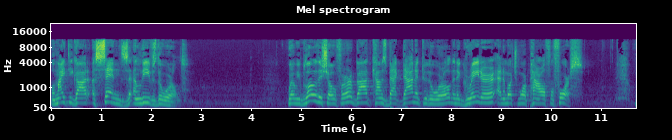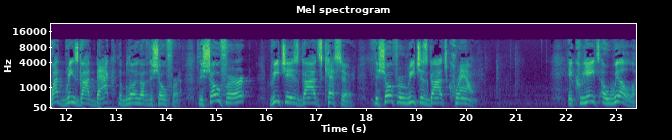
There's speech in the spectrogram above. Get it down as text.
Almighty God ascends and leaves the world. When we blow the shofar, God comes back down into the world in a greater and a much more powerful force. What brings God back? The blowing of the shofar. The shofar reaches God's keser. The shofar reaches God's crown. It creates a will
